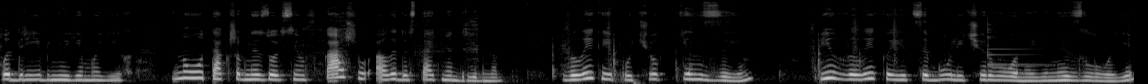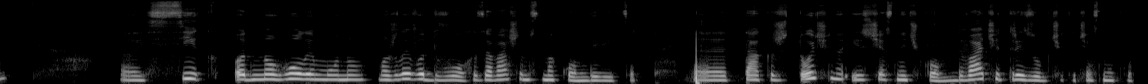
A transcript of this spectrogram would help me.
подрібнюємо їх. Ну, так, щоб не зовсім в кашу, але достатньо дрібно. Великий пучок кінзи, піввеликої цибулі червоної незлої, е, сік одного лимону, можливо, двох, за вашим смаком, дивіться. Е, Також точно із чесничком. Два чи три зубчики чеснику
